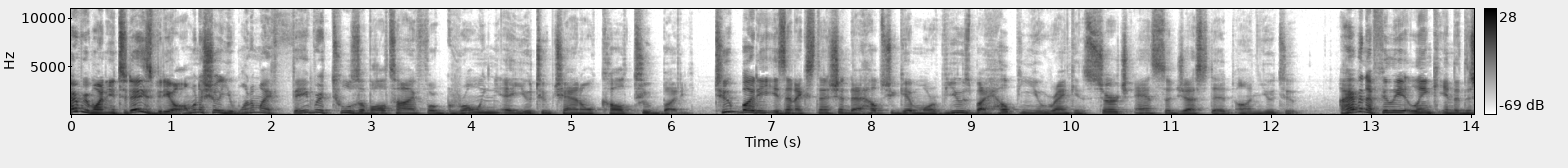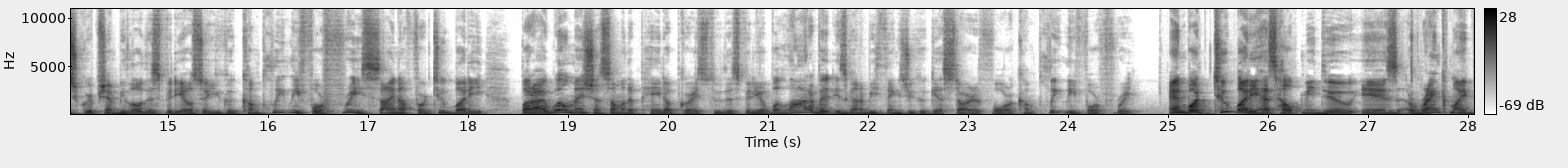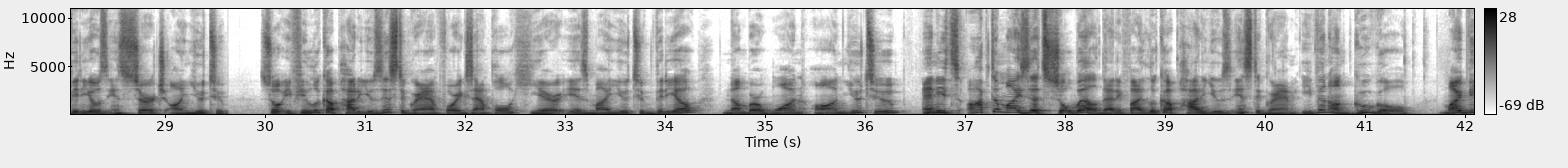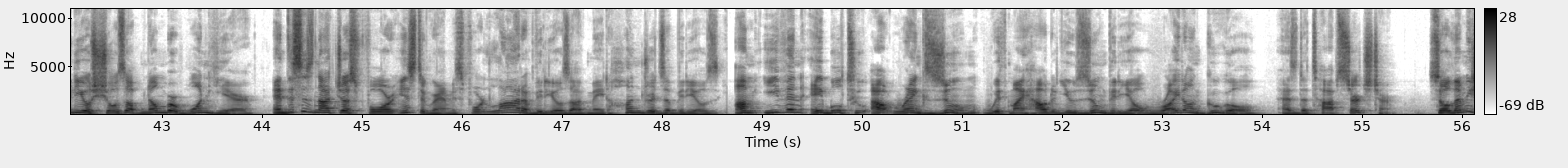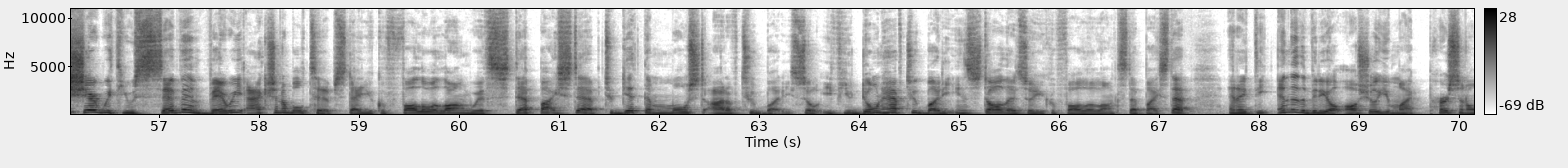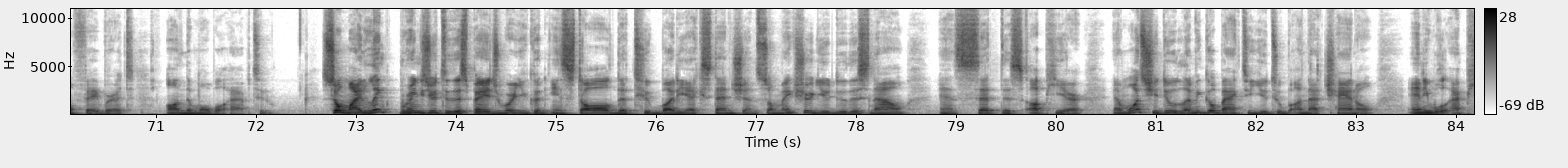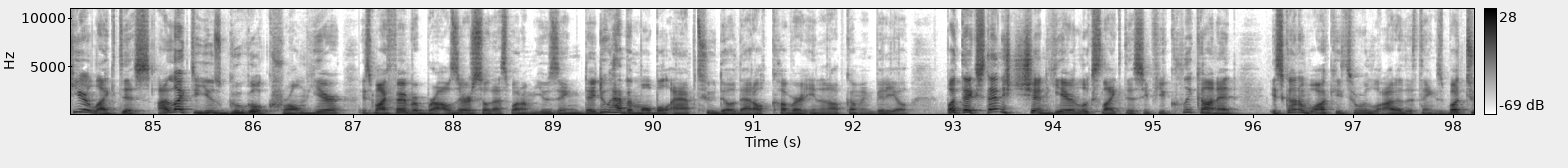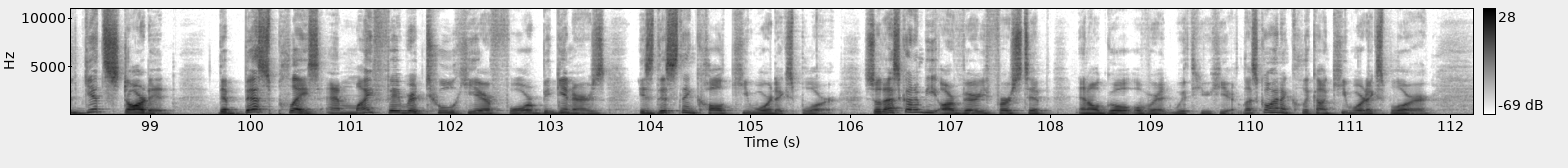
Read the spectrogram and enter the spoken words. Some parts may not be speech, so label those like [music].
Hey everyone, in today's video, I want to show you one of my favorite tools of all time for growing a YouTube channel called TubeBuddy. TubeBuddy is an extension that helps you get more views by helping you rank in search and suggested on YouTube. I have an affiliate link in the description below this video so you could completely for free sign up for TubeBuddy, but I will mention some of the paid upgrades through this video, but a lot of it is going to be things you could get started for completely for free. And what TubeBuddy has helped me do is rank my videos in search on YouTube. So if you look up how to use Instagram, for example, here is my YouTube video, number one on YouTube. And it's optimized it so well that if I look up how to use Instagram, even on Google, my video shows up number one here. And this is not just for Instagram, it's for a lot of videos. I've made hundreds of videos. I'm even able to outrank Zoom with my how to use Zoom video right on Google as the top search term. So let me share with you seven very actionable tips that you could follow along with step by step to get the most out of TubeBuddy. So if you don't have TubeBuddy, install it so you can follow along step by step. And at the end of the video, I'll show you my personal favorite on the mobile app too. So my link brings you to this page where you could install the TubeBuddy extension. So make sure you do this now and set this up here. And once you do, let me go back to YouTube on that channel and it will appear like this. I like to use Google Chrome here. It's my favorite browser, so that's what I'm using. They do have a mobile app too though that I'll cover in an upcoming video. But the extension here looks like this. If you click on it, it's gonna walk you through a lot of the things. But to get started, the best place and my favorite tool here for beginners is this thing called Keyword Explorer. So that's gonna be our very first tip and I'll go over it with you here. Let's go ahead and click on Keyword Explorer.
